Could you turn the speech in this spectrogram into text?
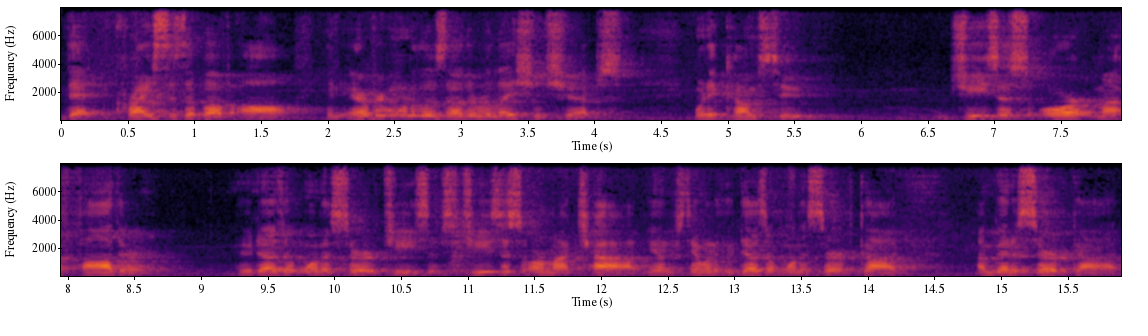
that Christ is above all. In every one of those other relationships, when it comes to Jesus or my father who doesn't want to serve Jesus, Jesus or my child, you understand who doesn't want to serve God, I'm going to serve God.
